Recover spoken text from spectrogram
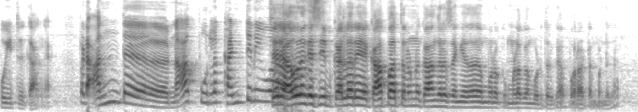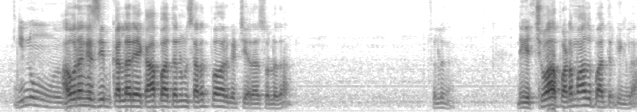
போயிட்டு இருக்காங்க பட் அந்த நாக்பூர்ல கண்டினியூவா சரி அவுரங்கசீப் கல்லறையை காப்பாற்றணும்னு காங்கிரஸ் அங்கே ஏதாவது முழக்கம் முழக்கம் கொடுத்துருக்கா? போராட்டம் பண்ணுதா? இன்னும் அவுரங்கசீப் கல்லறையை காப்பாற்றணும்னு சரத்பவார் கட்சி ஏதாவது சொல்லுதா? சொல்லுங்கள் நீங்கள் சுவா படமாவது பார்த்துருக்கீங்களா?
